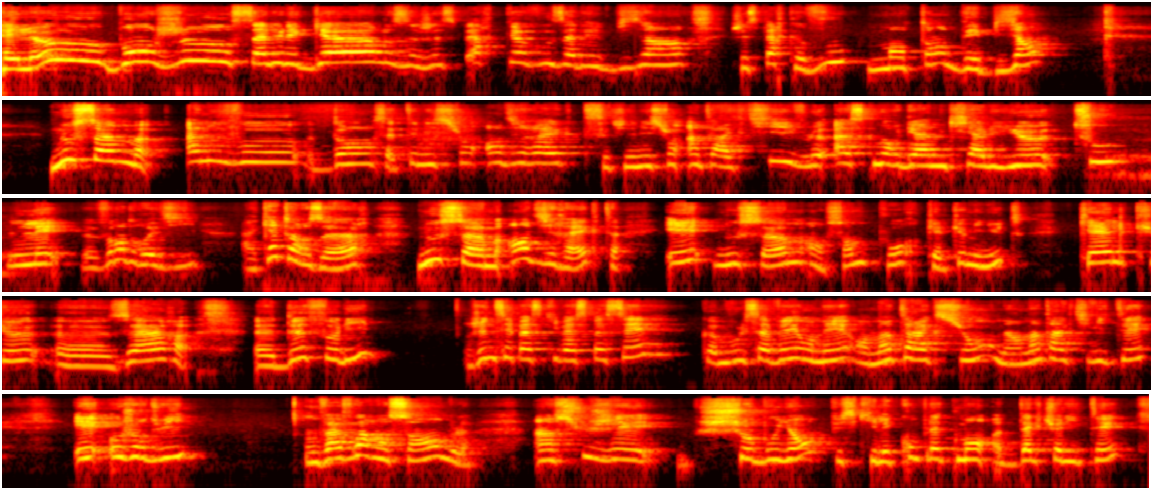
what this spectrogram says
Hello, bonjour, salut les girls, j'espère que vous allez bien, j'espère que vous m'entendez bien. Nous sommes à nouveau dans cette émission en direct, c'est une émission interactive, le Ask Morgan qui a lieu tous les vendredis à 14h. Nous sommes en direct et nous sommes ensemble pour quelques minutes, quelques euh, heures euh, de folie je ne sais pas ce qui va se passer. Comme vous le savez, on est en interaction, on est en interactivité. Et aujourd'hui, on va voir ensemble un sujet chaud bouillant, puisqu'il est complètement d'actualité,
